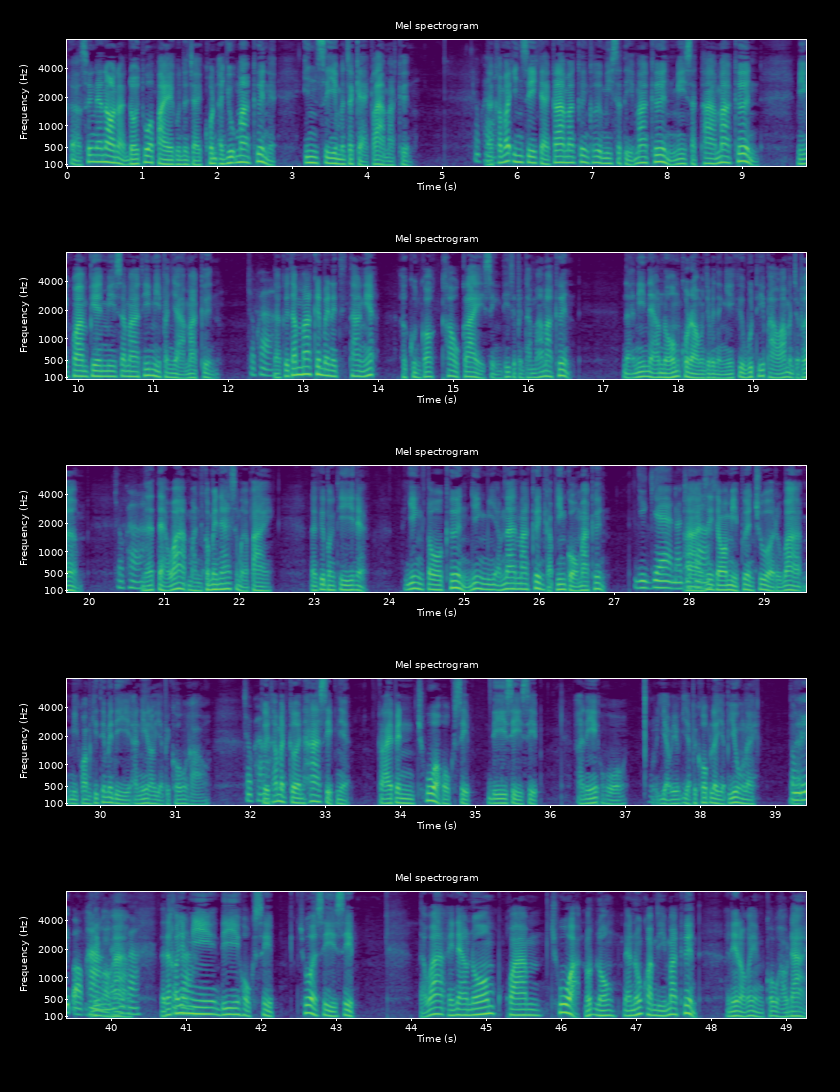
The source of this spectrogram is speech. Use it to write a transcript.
เอ่อซึ่งแน่นอนอะโดยทั่วไปคุณเตือนใจคนอายุมากขึ้นเนี่ย อินทรีย์มันจะแก่กล้ามากขึ้นเจ้าค่ะนะคำว่าอินทรีย์แก่กล้ามากขึ้นก็คือมีสติมากขึ้น มีศรัทธามากขึ้น มีความเพียรมีสมาธิมีปัญญามากขึ้นเจ้าค่ะนะคือถ้ามากขึ้นไปในทิศทางเนี้ยเออคุณก็เข้าใกล้สิ่งที่จะเป็นธรรมะมากขึ้นนะอันนี่แนวโน้มคนเรามันจะเป็นอย่างนี้คือวุฒิภาวะมันจะเพิ่มเจ้าค่ะนะแต่ว่ามันก็ไม่แน่เสมอไปนะคือบางทีเนี่ย ยิ่งโตขึ้นยิ่งมีอำนาจมากขึ้นกับยิ่งโกงมากขึ้น ยิ่งแย่นะเจ้าอ่าค่ะซึ่งจะว่ามีเพื่อนชั่วหรือว่ามีความคิดที่ไม่ดี อันนี้เราอย่าไปโกงเขาเจ้าค่ะคือถ้ามันเกิน50เนี่ย กลายเป็นชั่ว60ดี40อันนี้โอ้โหอย่าอย่าอย่าไปคบเลยอย่าไปยุ่งเลย ต้องรีบออกห่างรีบออกนะห่างเจ้าค่ะแต่ถ้าเขายังมีดี60ชั่ว40แต่ว่าไอแนวโน้มความชั่วลดลง แนวโน้มความดีมากขึ้น อันนี้เราก็ยังคบกับเขาได้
